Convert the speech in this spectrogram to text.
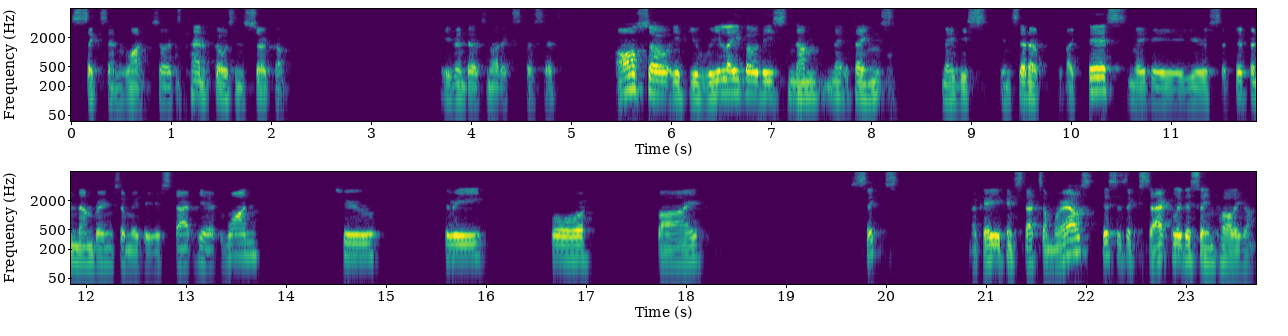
six and one. So it kind of goes in circle, even though it's not explicit. Also, if you relabel these num things, maybe instead of like this, maybe you use a different numbering. So maybe you start here at one, two, three, four, five, six. Okay, you can start somewhere else. This is exactly the same polygon.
